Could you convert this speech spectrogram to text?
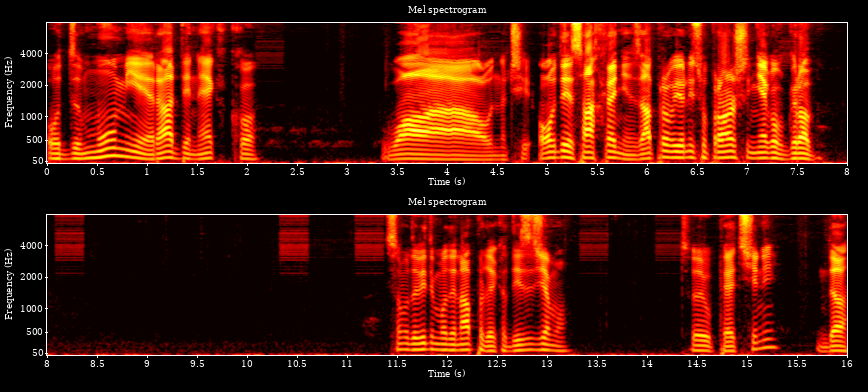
od mumije rade nekako... Wow, znači ovdje je sahranjen zapravo i oni su pronašli njegov grob. Samo da vidimo ovdje napolje kad izađemo. To je u pećini. Da.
